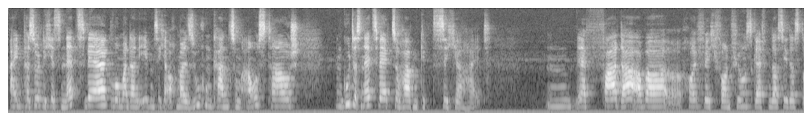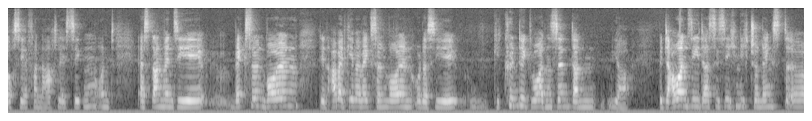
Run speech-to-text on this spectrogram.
ein persönliches Netzwerk, wo man dann eben sich auch mal suchen kann zum Austausch. Ein gutes Netzwerk zu haben, gibt Sicherheit. Mm, erfahre da aber häufig von Führungskräften, dass sie das doch sehr vernachlässigen und erst dann, wenn sie wechseln wollen, den Arbeitgeber wechseln wollen oder sie gekündigt worden sind, dann ja, bedauern sie, dass sie sich nicht schon längst äh,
